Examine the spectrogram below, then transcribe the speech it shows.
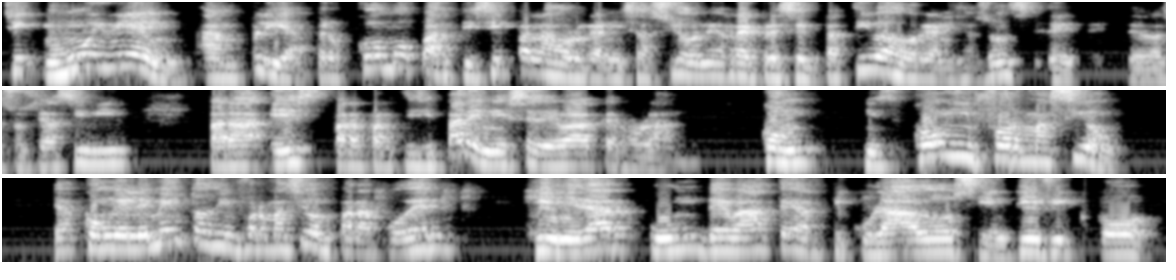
Sí, muy bien, amplía, pero ¿cómo participan las organizaciones representativas de organizaciones de, la sociedad civil para, es, para participar en ese debate, Rolando? Con, con información, ¿ya? con elementos de información para poder generar un debate articulado, científico,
